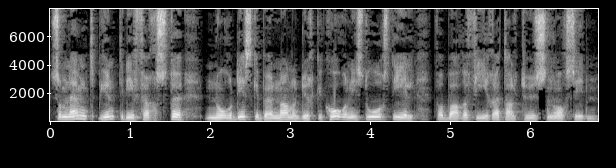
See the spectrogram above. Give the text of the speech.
Som nevnt begynte de første nordiske bøndene å dyrke korn i stor stil for bare 4500 år siden.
